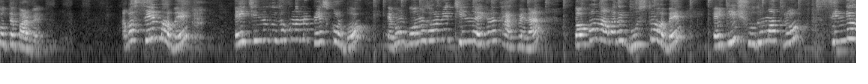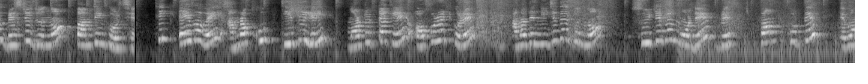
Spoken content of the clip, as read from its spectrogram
করতে পারবেন। আবার সেম ভাবে এই চিহ্নটা যখন আমরা প্রেস করব, এবং কোনো ধরনের চিহ্ন এখানে থাকবে না হবে, এটি শুধুমাত্র সিঙ্গেল ব্রেস্টের জন্য পাম্পিং করছে। ঠিক এইভাবেই আমরা খুব ইজিলি মোটরটাকে অপারেট করে আমাদের নিজেদের জন্য সুইটেবল মোডে ব্রেস্ট পাম্প করতে এবং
